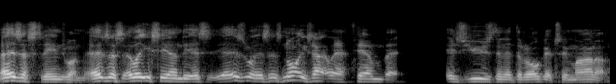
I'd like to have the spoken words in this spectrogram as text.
It is a strange one. It is just, like you say, Andy. It's, it is. It's, it's not exactly a term that is used in a derogatory manner,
